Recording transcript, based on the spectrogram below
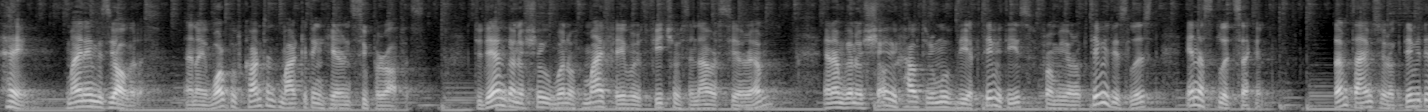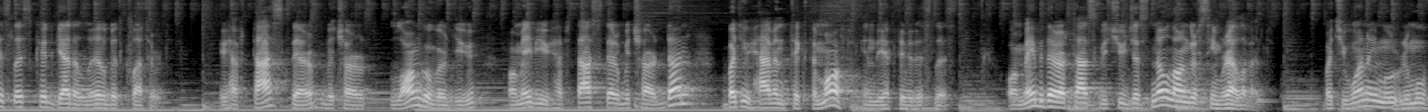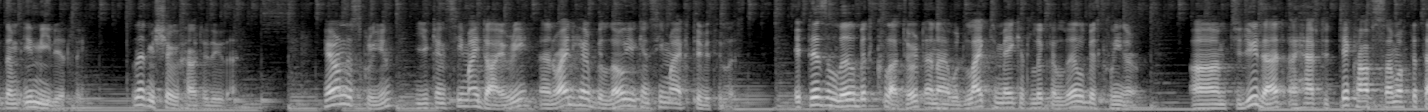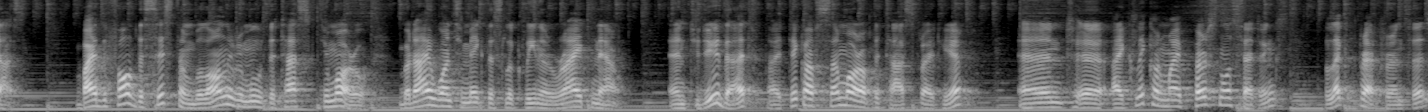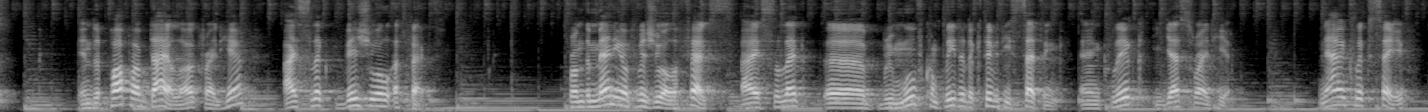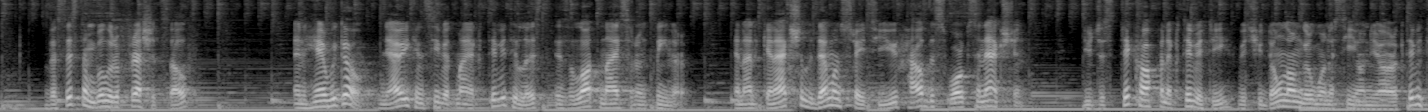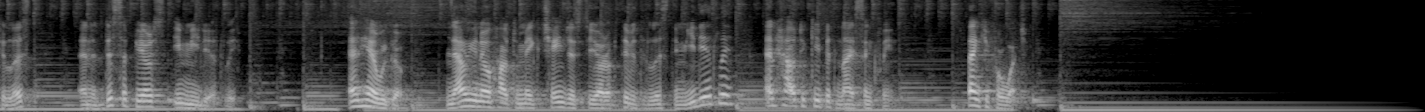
Hey, my name is Jovaras and I work with content marketing here in SuperOffice. Today I'm going to show you one of my favorite features in our CRM and I'm going to show you how to remove the activities from your activities list in a split second. Sometimes your activities list could get a little bit cluttered. You have tasks there which are long overdue or maybe you have tasks there which are done but you haven't ticked them off in the activities list. Or maybe there are tasks which you just no longer seem relevant, but you want to remove them immediately. Let me show you how to do that. Here on the screen, you can see my diary, and right here below you can see my activity list. It is a little bit cluttered and I would like to make it look a little bit cleaner. Um, to do that, I have to tick off some of the tasks. By default, the system will only remove the task tomorrow, but I want to make this look cleaner right now. And to do that, I tick off some more of the tasks right here, and uh, I click on my personal settings, select preferences. In the pop-up dialog right here, I select Visual Effects. From the menu of Visual Effects, I select uh, Remove Completed Activity Setting and click Yes right here. Now I click Save. The system will refresh itself. And here we go. Now you can see that my activity list is a lot nicer and cleaner. And I can actually demonstrate to you how this works in action. You just tick off an activity which you no longer want to see on your activity list and it disappears immediately. And here we go. Now you know how to make changes to your activity list immediately and how to keep it nice and clean. Thank you for watching.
